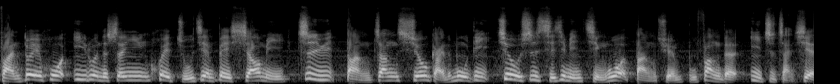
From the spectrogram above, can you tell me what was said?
反对或议论的声音会逐渐被消弭。至于党章修改的目的，就是习近平紧握党权不放的意志展现。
